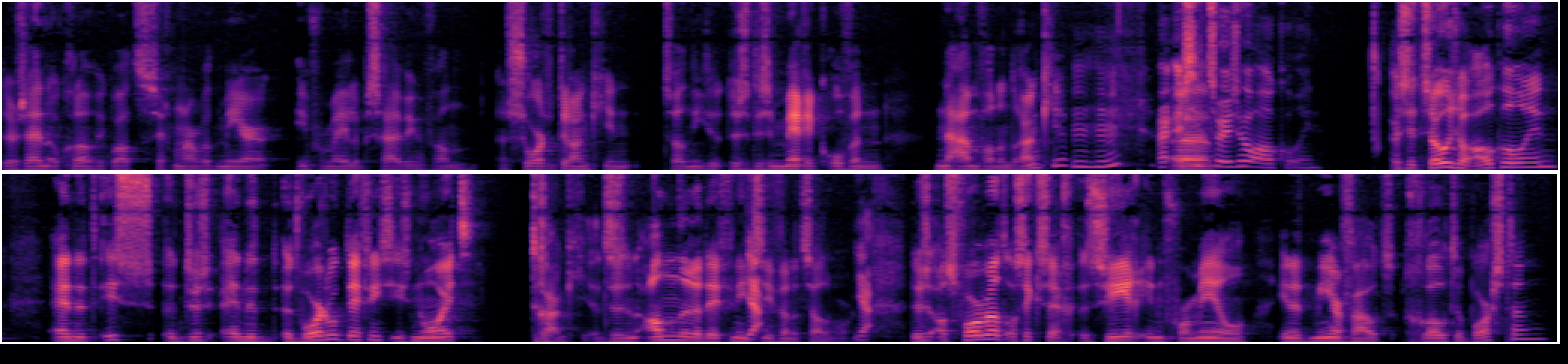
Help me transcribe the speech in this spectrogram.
Er zijn ook geloof ik wat, zeg maar, wat meer informele beschrijvingen van een soort drankje. Terwijl niet, dus het is een merk of een naam van een drankje. Mhm. Maar er Eh, zit sowieso alcohol in. Er zit sowieso alcohol in. En het, is dus, en het, het woordenboekdefinitie is nooit drankje. Het is een andere definitie Ja. van hetzelfde woord. Ja. Dus als voorbeeld, als ik zeg zeer informeel in het meervoud grote borsten.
